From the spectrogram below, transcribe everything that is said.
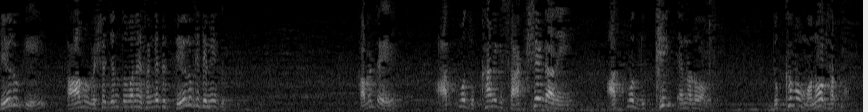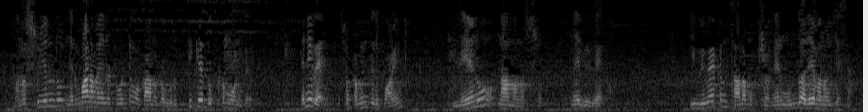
తేలుకి తాను విష జంతువు అనే సంగతి తేలుకి తెలియదు కాబట్టి ఆత్మ దుఃఖానికి సాక్షే గాని ఆత్మ దుఃఖి ఎన్నడూ అవ్వదు. దుఃఖము మనోధర్మం. మనస్సు ఎందు నిర్మాణమైనటువంటి ఒకనొక వృత్తికే దుఃఖము అని పేరు. Anyway so coming to the point నేను నా మనస్సు అనే వివేకం. ఈ వివేకం చాలా ముఖ్యం. నేను ముందు అదే మనవి చేశాను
